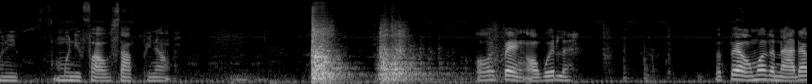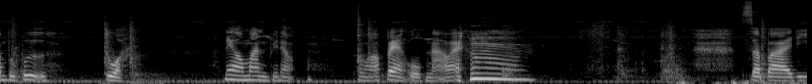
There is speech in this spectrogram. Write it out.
ือนี้มือนี้เฝ้าสับพี่น้องโอ้ยแป้งออกเบิดเลยมาแป้งออกมากับหนาดำปื้อๆตัวแนวมันพี่น้องเพราะว่าเอแป้งโอบหนาไว้สบายดี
